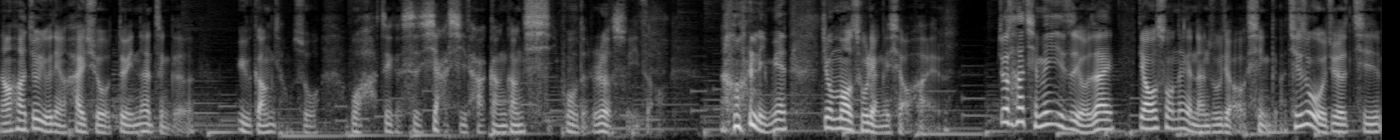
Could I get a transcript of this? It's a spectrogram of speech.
然后他就有点害羞，对那整个浴缸讲说：“哇，这个是夏希他刚刚洗过的热水澡。”然后里面就冒出两个小孩了，就他前面一直有在雕塑那个男主角的性格，其实我觉得其实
